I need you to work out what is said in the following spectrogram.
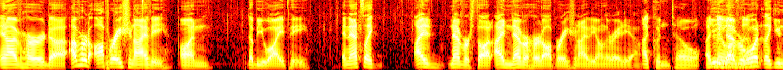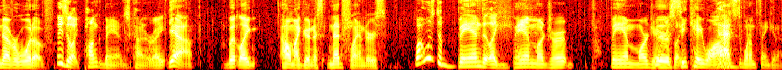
and I've heard uh, I've heard Operation Ivy on WYEP, and that's like I never thought I never heard Operation Ivy on the radio. I couldn't tell. I you knew never would like you never would have. These are like punk bands, kind of, right? Yeah, but like oh my goodness, Ned Flanders, What was the band that like Bam Marger, Bam the Margera's like? CKY. That's what I'm thinking of.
